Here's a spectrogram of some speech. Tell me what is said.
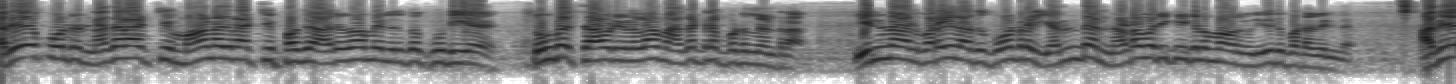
அதே போன்று நகராட்சி மாநகராட்சி பகு அருகாமையில் இருக்கக்கூடிய சுங்கச்சாவடிகள் எல்லாம் அகற்றப்படும் என்றார் இந்நாள் வரையில் அது போன்ற எந்த நடவடிக்கைகளும் அவர்கள் ஈடுபடவில்லை. அதே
